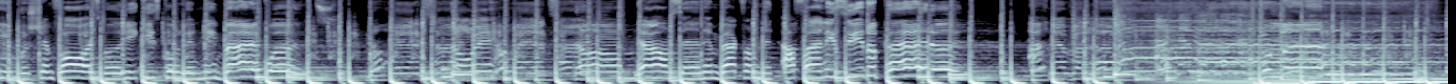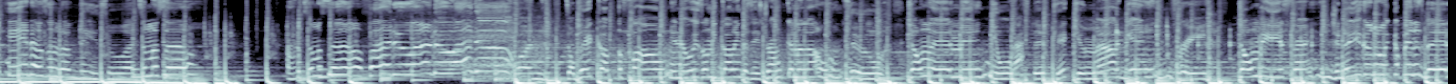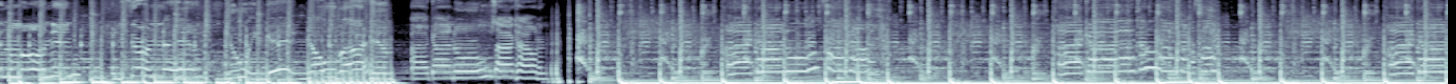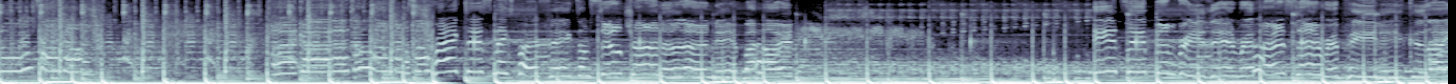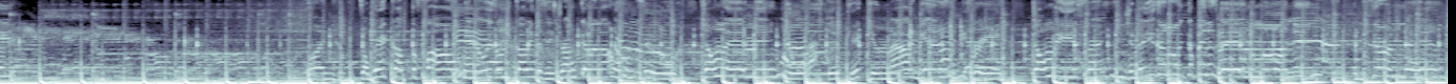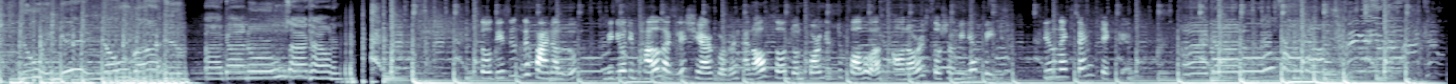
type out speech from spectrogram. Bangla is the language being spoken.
keep pushing forwards, but he keeps pulling me backwards. your mind. so this is the final look ভিডিওটি ভালো লাগলে শেয়ার করবেন and also don't forget to follow us on our social media page till next time take care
